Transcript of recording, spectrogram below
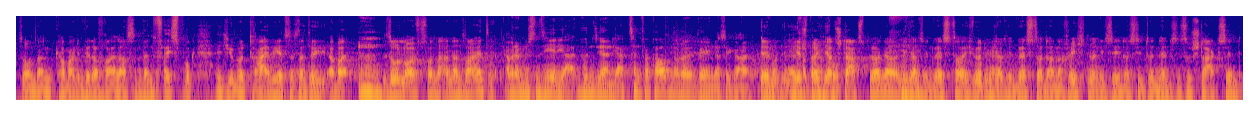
So, und dann kann man ihn wieder freilassen, wenn Facebook, ich übertreibe jetzt das natürlich, aber so läuft es von der anderen Seite. Aber dann müssen Sie ja die, würden Sie dann die Aktien verkaufen oder wäre Ihnen das egal? Ähm, hier spreche ich als Staatsbürger, nicht als Investor. Ich würde okay. mich als Investor danach richten, wenn ich sehe, dass die Tendenzen zu stark sind,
